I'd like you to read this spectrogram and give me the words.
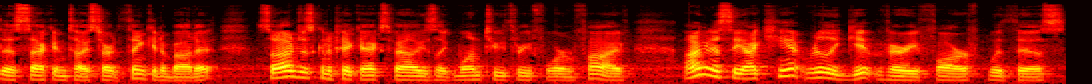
this second until I start thinking about it. So I'm just going to pick x values like 1, 2, 3, 4, and 5. I'm going to see I can't really get very far with this.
